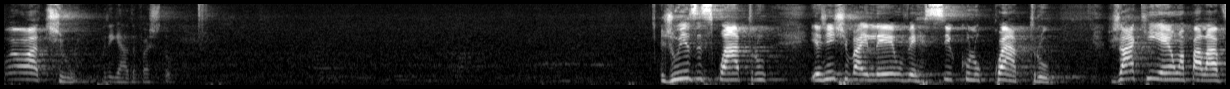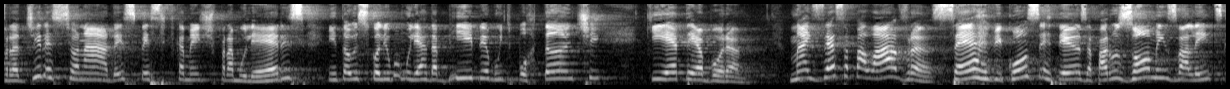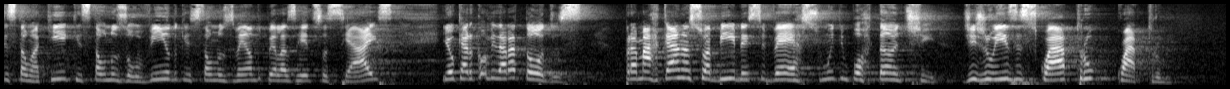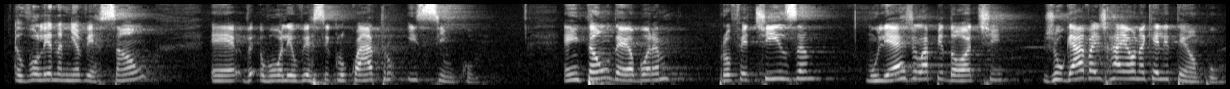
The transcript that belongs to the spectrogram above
foi ótimo. Obrigada, pastor. Juízes 4, e a gente vai ler o versículo 4. Já que é uma palavra direcionada especificamente para mulheres, então eu escolhi uma mulher da Bíblia muito importante, que é Débora. Mas essa palavra serve com certeza para os homens valentes que estão aqui, que estão nos ouvindo, que estão nos vendo pelas redes sociais. E eu quero convidar a todos para marcar na sua Bíblia esse verso muito importante de Juízes 4, 4. Eu vou ler na minha versão, é, eu vou ler o versículo 4 e 5. Então Débora, profetiza, mulher de Lapidote, julgava Israel naquele tempo.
